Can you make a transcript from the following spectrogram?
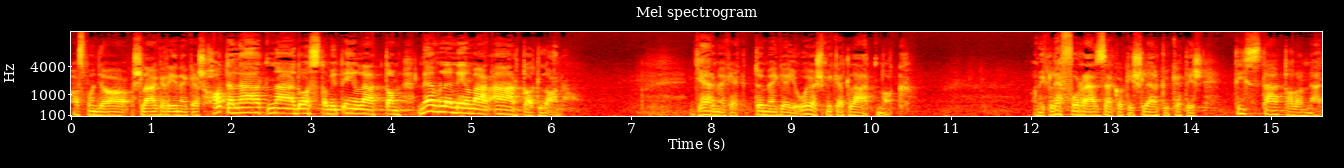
Azt mondja a slágerénekes, ha te látnád azt, amit én láttam, nem lennél már ártatlan. Gyermekek tömegei olyasmiket látnak, amik leforrázzák a kis lelküket, és tisztátalanná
